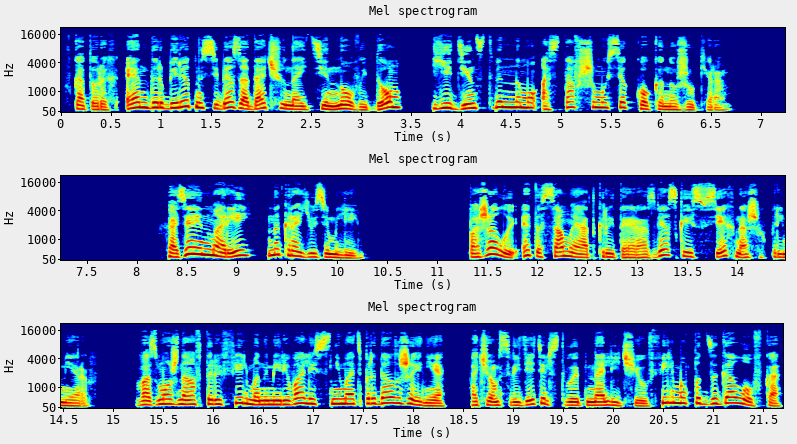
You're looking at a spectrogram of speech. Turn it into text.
в которых Эндер берет на себя задачу найти новый дом единственному оставшемуся кокону Жукера. Хозяин морей на краю земли. Пожалуй, это самая открытая развязка из всех наших примеров. Возможно, авторы фильма намеревались снимать продолжение, о чем свидетельствует наличие у фильма подзаголовка,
